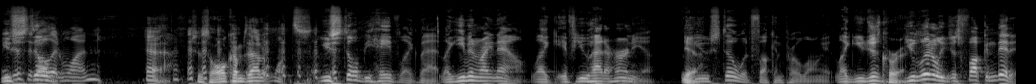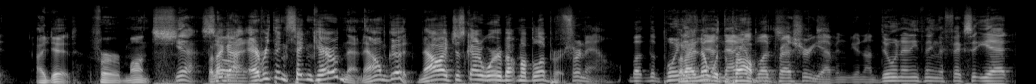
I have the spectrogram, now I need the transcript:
You, You just did still all in one. yeah, it just all comes out at once. you still behave like that. Like even right now, like if you had a hernia, Yeah. you still would fucking prolong it. Like you just Correct. you literally just fucking did it. I did for months. Yeah, but I got so- everything's taken care of now. Now I'm good. Now I just got to worry about my blood pressure. for now. But the point But is, I know now, what the now your problem blood is. pressure. You haven't. You're not doing anything to fix it yet.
